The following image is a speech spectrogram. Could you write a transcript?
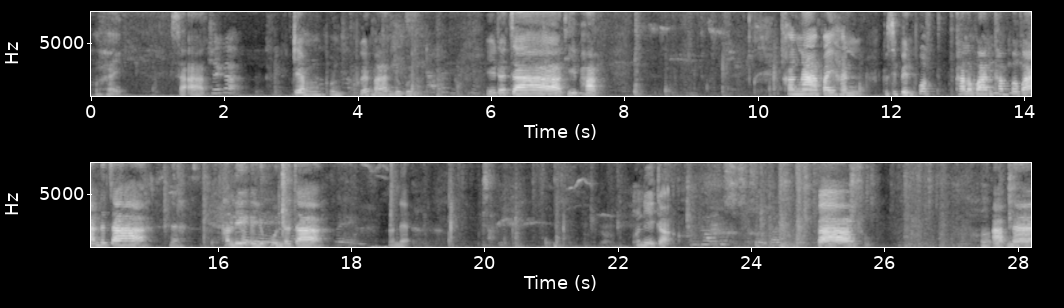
เอาให้สะอาดแจมพุ่นเพื่อนบ้านอยู่พุ่นนี่เดจ้าที่พัก ข้างหน้าไปหันก็สิเป็นพวกคาราวานคัมเปอร์วานเด้อจ้าเนี่ยทะเลกับญี่ปุ่นเด้อจ้านั่นแหละอันนี้ก็ปลาเอ่อาบน้ำ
